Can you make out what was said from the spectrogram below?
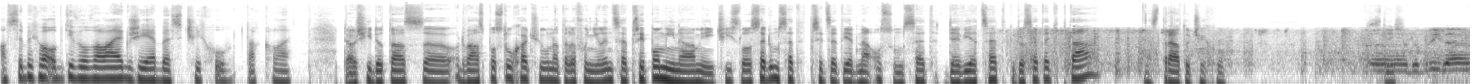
Asi bych ho obdivovala, jak žije bez čichu, takhle. Další dotaz eh, od vás posluchačů na telefonní lince. Připomínám její číslo 731 800 900. Kdo se teď ptá? Na ztrátu čichu. Slyš? Eh, Dobrý den,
